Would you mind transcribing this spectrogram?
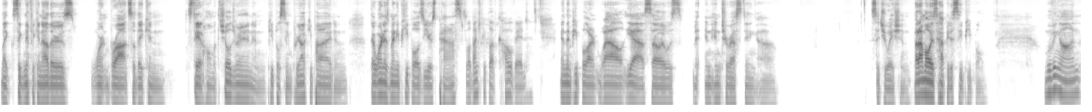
like significant others weren't brought so they can stay at home with children, and people seem preoccupied, and there weren't as many people as years past. Well, a bunch of people have COVID. And then people aren't well. Yeah. So, it was an interesting uh, situation, but I'm always happy to see people. Moving on,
